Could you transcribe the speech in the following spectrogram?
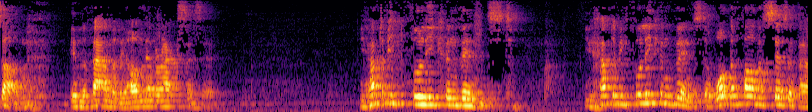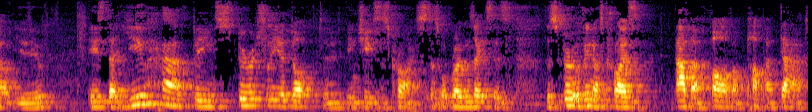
son in the family, I'll never access it. You have to be fully convinced. You have to be fully convinced that what the Father says about you is that you have been spiritually adopted in Jesus Christ. That's what Romans 8 says. The Spirit within us cries, Abba, Father, Papa, Dad.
